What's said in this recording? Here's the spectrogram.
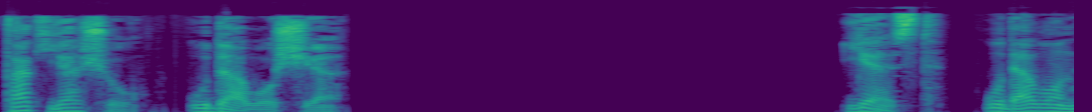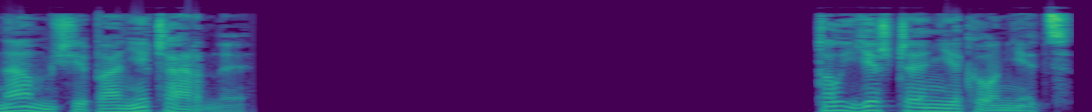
Tak Jasiu, udało się. Jest, udało nam się panie czarny. To jeszcze nie koniec,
